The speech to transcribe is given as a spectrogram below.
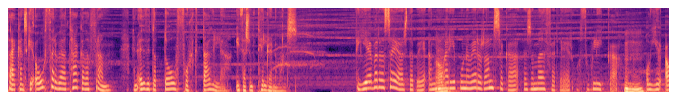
Það er kannski óþarfið að taka það fram en auðvitað dó fólk daglega í þessum tilraunum hans. Ég verði að segja þér stefni að nú Já. er ég búin að vera að rannsaka þessa meðferðir og þú líka Mhm. og ég á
